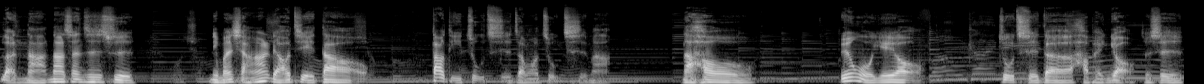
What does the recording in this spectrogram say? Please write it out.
人呐，那甚至是你们想要了解到到底主持怎么主持嘛？然后因为我也有主持的好朋友，就是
